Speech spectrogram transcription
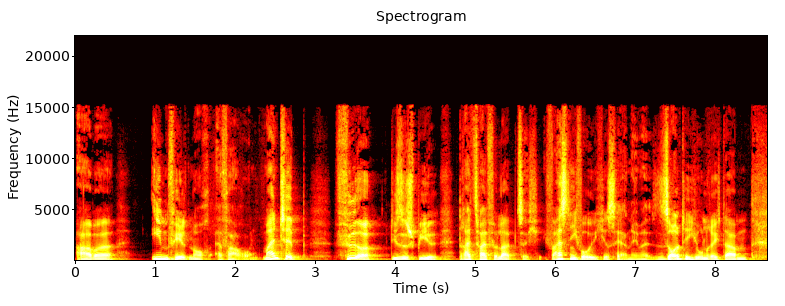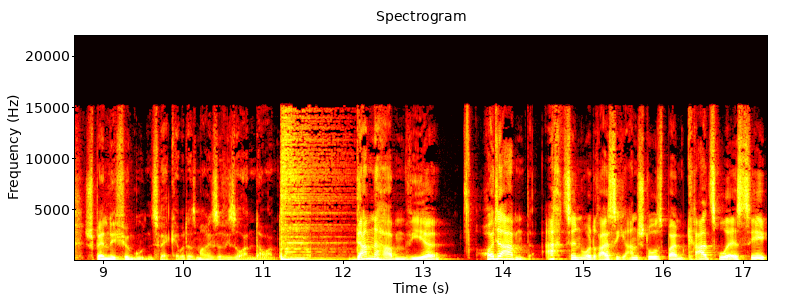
aber ihm fehlt noch Erfahrung. Mein Tipp für dieses Spiel 3-2 für Leipzig. Ich weiß nicht, wo ich es hernehme. Sollte ich Unrecht haben, spende ich für einen guten Zweck, aber das mache ich sowieso andauernd. Dann haben wir Heute Abend, 18.30 Uhr Anstoß beim Karlsruher SC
